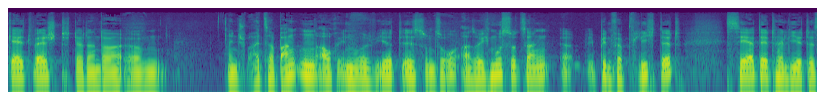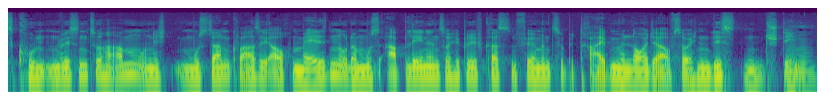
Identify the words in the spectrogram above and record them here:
Geld wäscht, der dann da ähm, in Schweizer Banken auch involviert ist und so. Also ich muss sozusagen, äh, ich bin verpflichtet, sehr detailliertes Kundenwissen zu haben und ich muss dann quasi auch melden oder muss ablehnen, solche Briefkastenfirmen zu betreiben, wenn Leute auf solchen Listen stehen.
